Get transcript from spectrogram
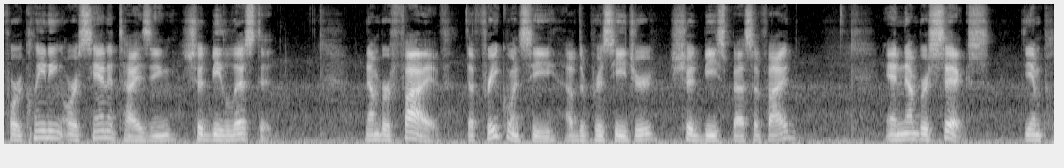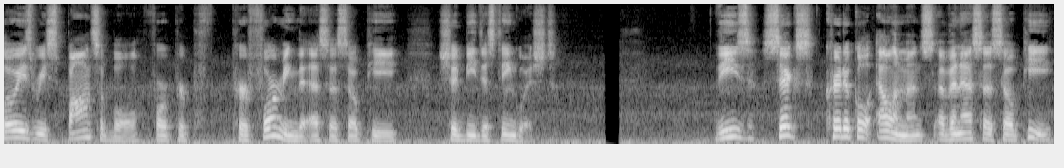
for cleaning or sanitizing should be listed. Number 5. The frequency of the procedure should be specified. And number six, the employees responsible for per performing the SSOP should be distinguished. These six critical elements of an SSOP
